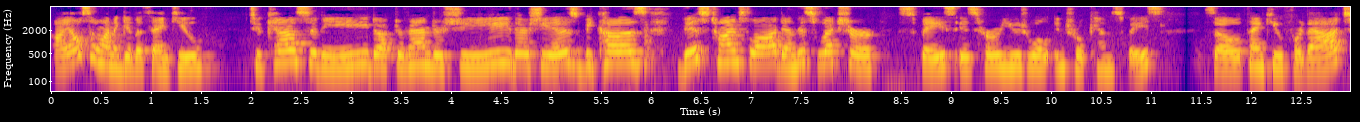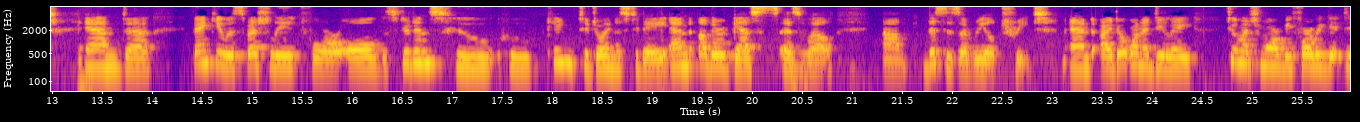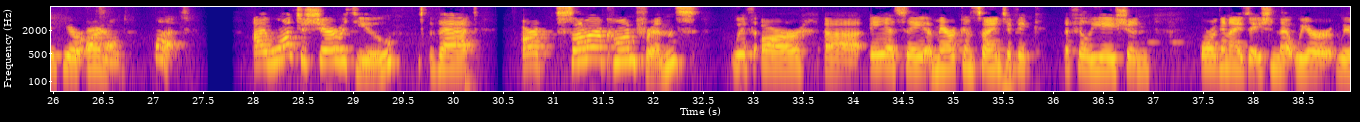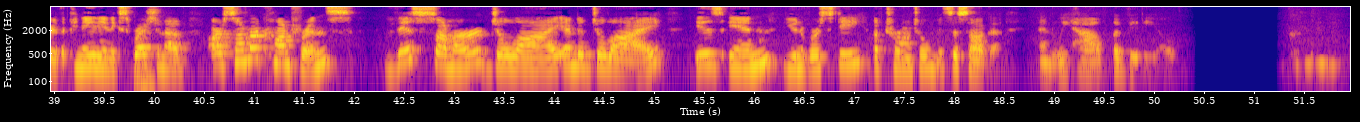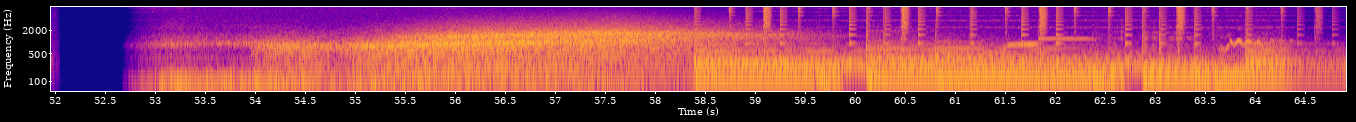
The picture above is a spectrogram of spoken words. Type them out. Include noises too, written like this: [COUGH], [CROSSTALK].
I also want to give a thank you to Cassidy, Dr. Vandershee, there she is, because this time slot and this lecture space is her usual intro chem space. So thank you for that. And uh, thank you especially for all the students who, who came to join us today and other guests as well. Um, this is a real treat. And I don't want to delay too much more before we get to hear Arnold. But I want to share with you that our summer conference with our uh, ASA, American Scientific Affiliation organization that we're we're the Canadian expression of, our summer conference this summer, July, end of July, is in University of Toronto, Mississauga, and we have a video.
